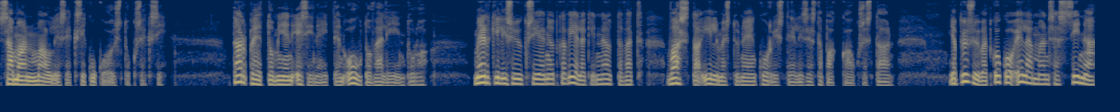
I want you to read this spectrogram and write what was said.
samanmalliseksi kukoistukseksi. Tarpeettomien esineiden outo väliintulo, merkillisyyksien, jotka vieläkin näyttävät vasta ilmestyneen koristeellisesta pakkauksestaan, ja pysyvät koko elämänsä sinä,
